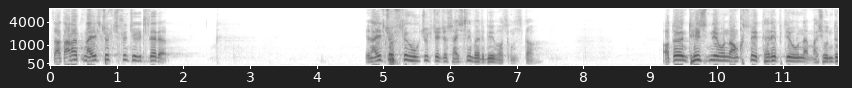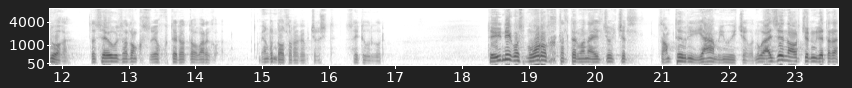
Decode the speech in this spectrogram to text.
За дараад нь аялал жуулчлалын чиглэлээр энэ аялал жуулчлалыг хөгжүүлж яж ажлын байр бий болгоно л доо. Одоо энэ тесний үн онгоцны тарифтын үн маш өндөр байгаа. Одоо Сеул Солонгос явах дээр одоо бараг 1000 доллараар явж байгаа шүү дээ. Сая төгрөгөөр. Тэгээ энийг бас бууруулах тал дээр манай аялжуулчил зам тээврийн яам юу хийж байгаа. Нөгөө Азийн орж ирнэ гэдэг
